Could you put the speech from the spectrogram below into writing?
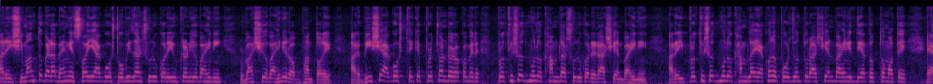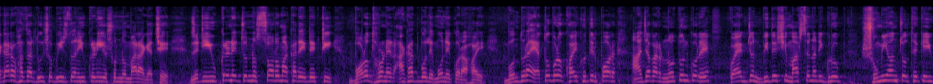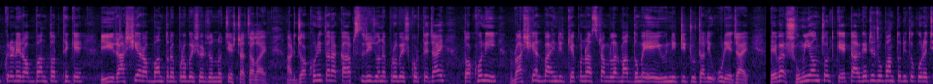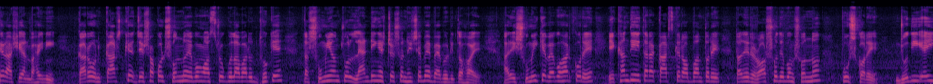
আর এই সীমান্ত বেড়া ভেঙে ছয়ই আগস্ট অভিযান শুরু করে ইউক্রেনীয় বাহিনী, রাশীয় বাহিনীর অভ্যন্তরে। আর বিশে আগস্ট থেকে প্রচণ্ড রকমের প্রতিশোধমূলক হামলা শুরু করে রাশিয়ান বাহিনী। আর এই প্রতিশোধমূলক হামলায় এখনও পর্যন্ত রাশিয়ান বাহিনীর দেয়া তথ্য মতে এগারো হাজার দুইশো বিশ জন ইউক্রেনীয় সৈন্য মারা গেছে, যেটি ইউক্রেনের জন্য চরম আকারের একটি বড় ধরনের আঘাত বলে মনে করা হয়। বন্ধুরা, এত বড় ক্ষয়ক্ষতির পর আজ আবার নতুন করে কয়েকজন বিদেশি মার্সেনারি গ্রুপ সুমি অঞ্চল থেকে ইউক্রেনের অভ্যন্তর থেকে এই রাশিয়ার অভ্যন্তরে প্রবেশের জন্য চেষ্টা চালায়। আর যখনই তারা কার্স রিজনে প্রবেশ করতে যায়, তখনই রাশিয়ান বাহিনীর ক্ষেপণাস্ত্র হামলার মাধ্যমে এই ইউনিটটি টোটালি উড়ে যায়। এবার সুমি অঞ্চলকে টার্গেটে রূপান্তরিত করেছে রাশিয়ান বাহিনী। কারণ কার্সকে যে সকল সৈন্য এবং অস্ত্র গোলাবারুদ ঢোকে, তা সুমি অঞ্চল ল্যান্ডিং স্টেশন হিসেবে ব্যবহৃত হয়। আর এই সুমিকে ব্যবহার করে এখান দিয়েই তারা কার্সকের অভ্যন্তরে তাদের রসদ এবং সৈন্য পুশ করে। যদি এই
